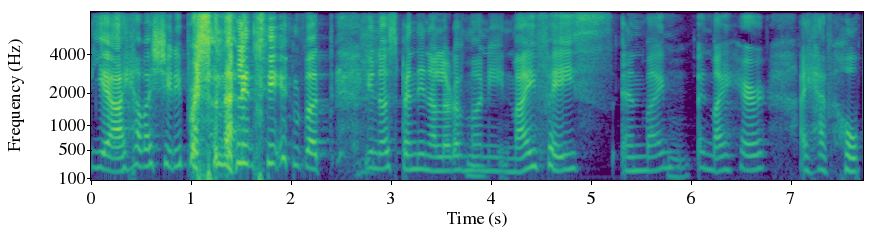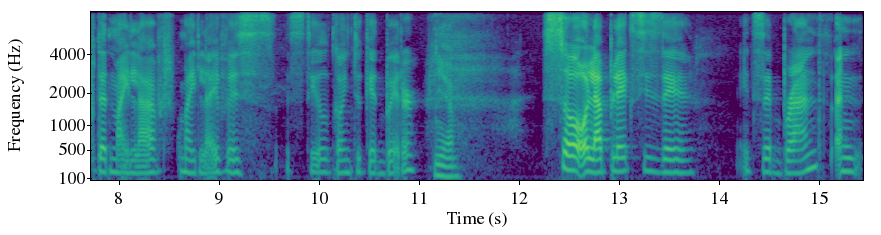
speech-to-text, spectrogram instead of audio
yeah, I have a shitty personality, but you know, spending a lot of money in my face and my Mm. and my hair, I have hope that my life my life is still going to get better. Yeah. So Olaplex is the it's a brand and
